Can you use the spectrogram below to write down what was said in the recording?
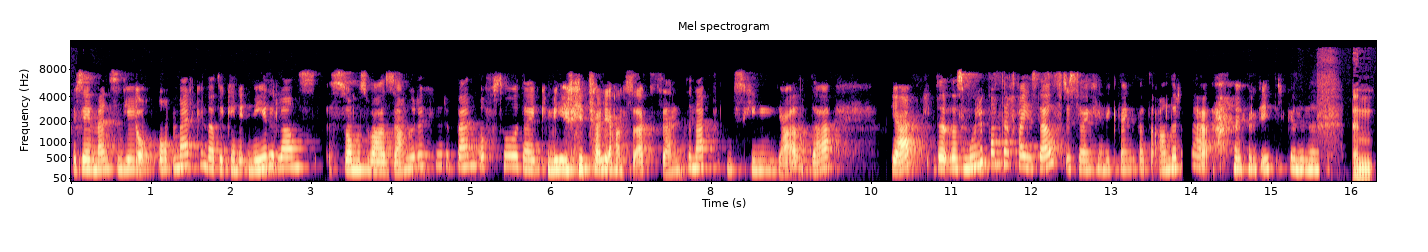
Er zijn mensen die opmerken dat ik in het Nederlands soms wat zangeriger ben of zo, dat ik meer Italiaanse accenten heb. Misschien, ja, dat. Ja, dat, dat, is moeilijk om dat van jezelf te zeggen. Ik denk dat de anderen dat beter kunnen. En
